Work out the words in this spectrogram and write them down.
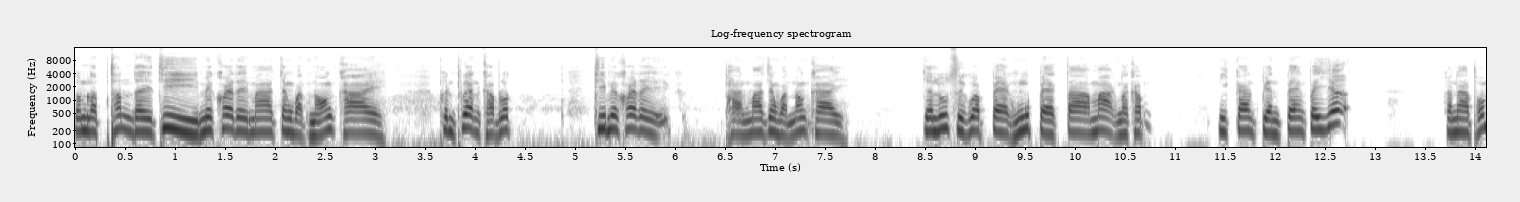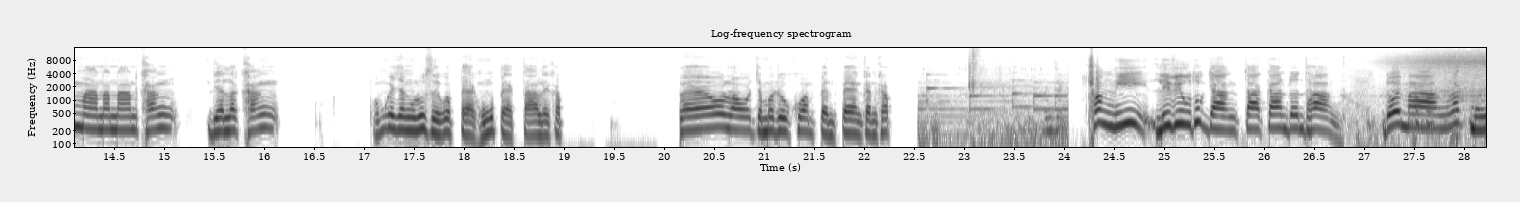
สำหรับท่านใดที่ไม่ค่อยได้มาจังหวัดหนองคาย เพื่อนๆขับรถที่ไม่ค่อยได้ผ่านมาจังหวัดหนองคาย จะรู้สึกว่าแปลกหูแปลกตามากนะครับ มีการเปลี่ยนแปลงไปเยอะ ขนาดผมมานานๆครั้ง เดือนละครั้ง ผมก็ยังรู้สึกว่าแปลกหูแปลกตาเลยครับ แล้วเราจะมาดูความเปลี่ยนแปลงกันครับ ช่องนี้รีวิวทุกอย่างจากการเดินทาง โดยมางลักหมู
